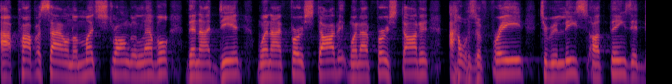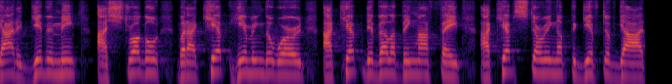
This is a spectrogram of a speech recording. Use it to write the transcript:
I prophesy on a much stronger level than I did when I first started. When I first started, I was afraid to release uh, things that God had given me. I struggled, but I kept hearing the word. I kept developing my faith. I kept stirring up the gift of God.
